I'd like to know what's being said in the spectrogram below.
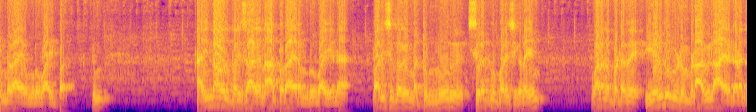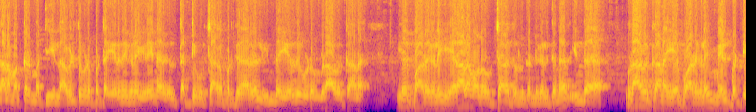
ஐம்பதாயிரம் ரூபாய் ஐந்தாவது பரிசாக நாற்பதாயிரம் ரூபாய் என பரிசு தொகை மற்றும் நூறு சிறப்பு பரிசுகளையும் வழங்கப்பட்டது. எருது விடும் விழாவில் ஆயிரக்கணக்கான மக்கள் மத்தியில் அவிழ்த்து விடப்பட்ட எருதுகளை இளைஞர்கள் தட்டி உற்சாகப்படுத்தினார்கள். இந்த எருது விடும் விழாவிற்கான ஏற்பாடுகளை ஏராளமான உற்சாகத்துடன் கண்டுகளித்தனர். இந்த விழாவிற்கான ஏற்பாடுகளை மேல்பட்டி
